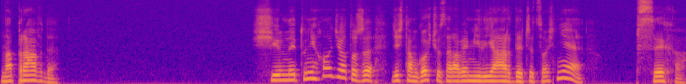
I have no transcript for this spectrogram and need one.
Naprawdę. Silny, tu nie chodzi o to, że gdzieś tam gościu zarabia miliardy czy coś. Nie. Psycha,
